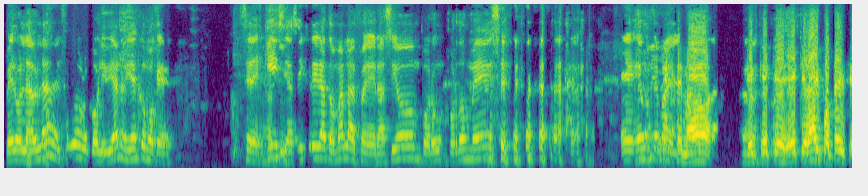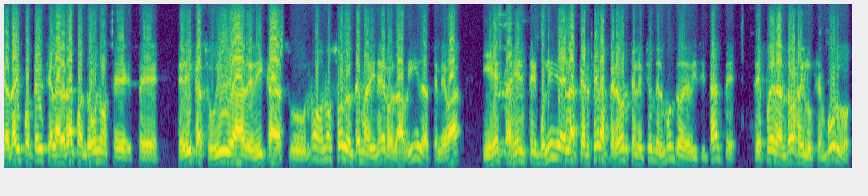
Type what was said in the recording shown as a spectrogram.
pero le habla del fútbol boliviano y es como que se desquicia, así quiere ir a tomar la federación por, un, por dos meses. es, un tema de... No, es que, es que da impotencia, da impotencia, la verdad, cuando uno se, se dedica su vida, dedica su, no, no solo el tema de dinero, la vida se le va y esta gente, Bolivia es la tercera peor selección del mundo de visitantes, después de Andorra y Luxemburgo.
